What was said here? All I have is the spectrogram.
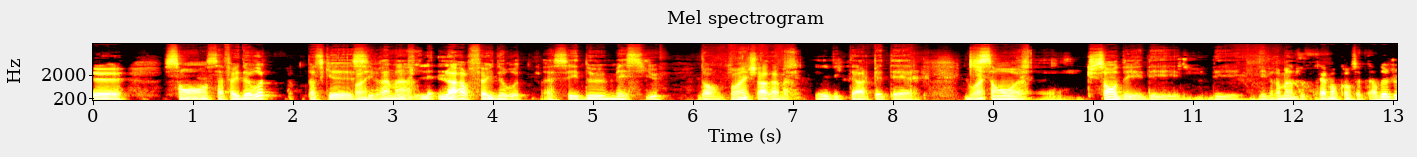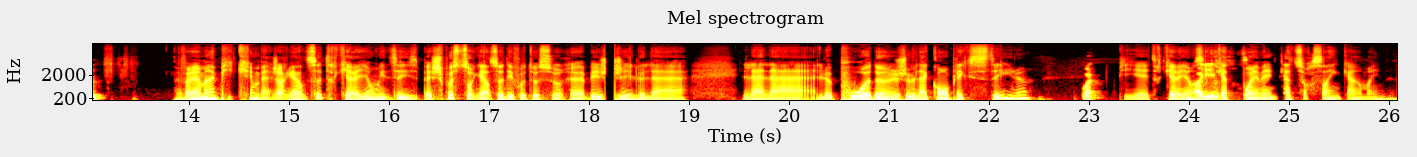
le- son, sa feuille de route, parce que c'est vraiment le- leur feuille de route à ces deux messieurs. Donc, Ouais. Richard Hamel et Victor Peter, qui Ouais. sont, euh, qui sont des, des, des, des vraiment de très bons concepteurs de jeux. Vraiment, puis crime, je regarde ça, Tricarion, ils disent, ben, je sais pas si tu regardes ça des fois, toi, sur euh, BG, là, la, la, la- le poids d'un jeu, la complexité, là. Ouais. Puis euh, Tricarion, Ah, c'est il est- 4.24 sur 5 quand même.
